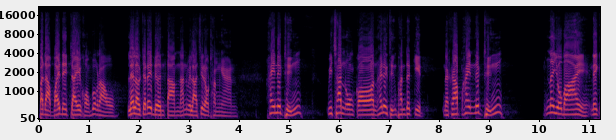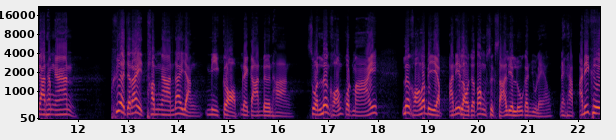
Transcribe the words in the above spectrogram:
ประดับไว้ในใจของพวกเรา และเราจะได้เดินตามนั้นเวลาที่เราทำงาน ให้นึกถึงวิชั่นองค์กร ให้นึกถึงพันธกิจนะครับ ให้นึกถึงนโยบายในการทำงาน เพื่อจะได้ทำงานได้อย่างมีกรอบในการเดินทาง ส่วนเรื่องของกฎหมาย เรื่องของระเบียบ อันนี้เราจะต้องศึกษาเรียนรู้กันอยู่แล้วนะครับ อันนี้คือ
